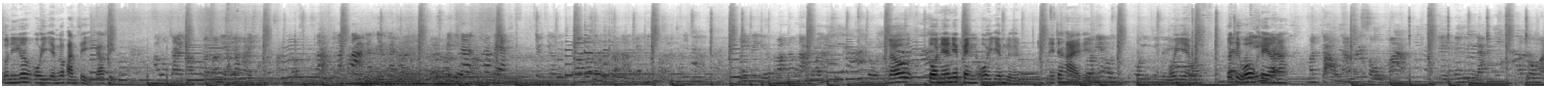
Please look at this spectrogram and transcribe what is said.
ตัวนี้ก็ OEM ก็พันสี่เก้าสิบ แล้วตัวเนี้ยนี่เป็น OEM หรือนี่จะหายพี่ ตัวนี้ OEM เลย OEM ก็ถือว่าโอเคแล้วนะ มันเก่านะ มันโซมมากเอ็นไม่ลื่นแล้วถ้าตัวใหม่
